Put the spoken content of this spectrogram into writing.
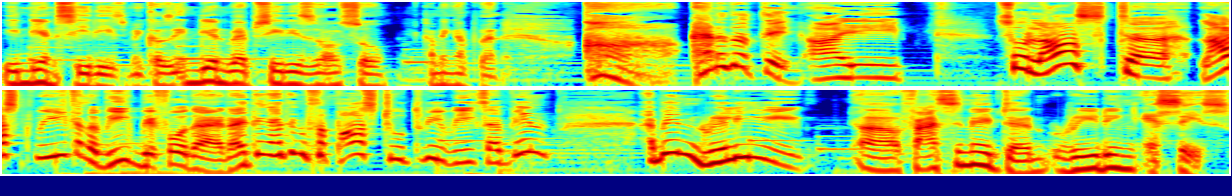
Indian series because Indian web series is also coming up well. Ah, another thing I. So last uh, last week and the week before that, I think I think for the past two three weeks, I've been I've been really uh, fascinated reading essays,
